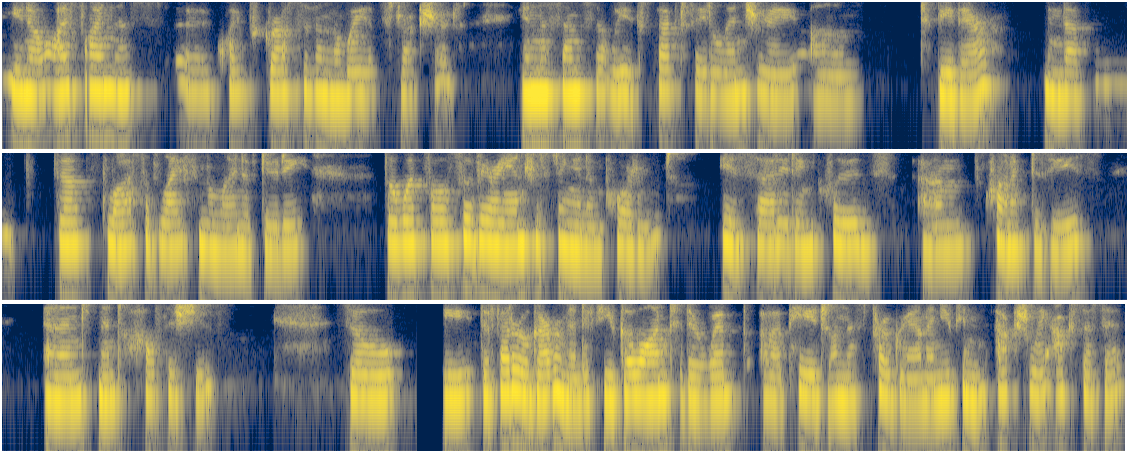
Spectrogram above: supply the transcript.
you know, I find this uh, quite progressive in the way it's structured, in the sense that we expect fatal injury um, to be there, and that that's loss of life in the line of duty. But what's also very interesting and important is that it includes um, chronic disease and mental health issues. So the federal government, if you go on to their web uh, page on this program, and you can actually access it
